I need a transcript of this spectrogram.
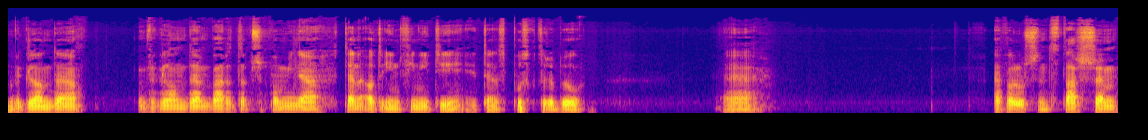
Wygląda, wygląda bardzo przypomina ten od Infinity, ten spust, który był e, Evolution starszym.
